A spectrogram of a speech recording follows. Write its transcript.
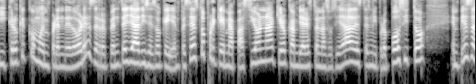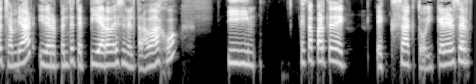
Y creo que como emprendedores, de repente ya dices, ok, empecé esto porque me apasiona, quiero cambiar esto en la sociedad, este es mi propósito. Empiezas a chambear y de repente te pierdes en el trabajo. Y esta parte de, exacto, y querer ser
